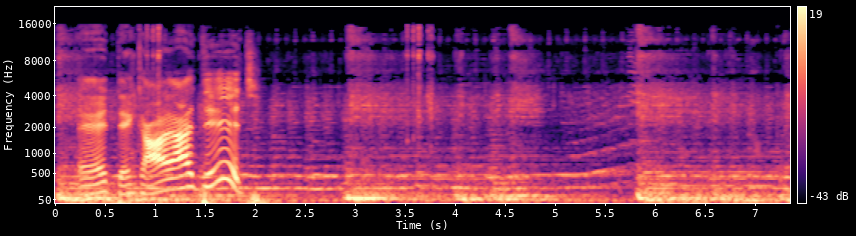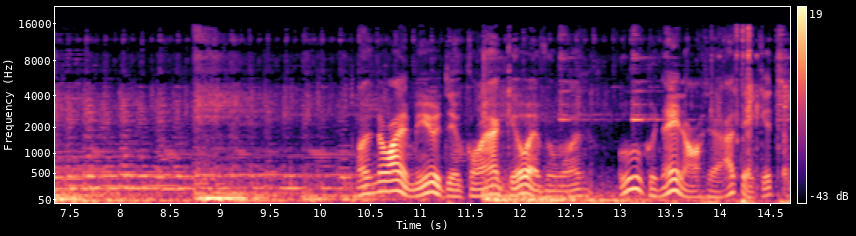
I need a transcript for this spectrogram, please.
And thank God I did. I don't know why I'm muted going to kill everyone. Ooh, grenade launcher, I take it.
